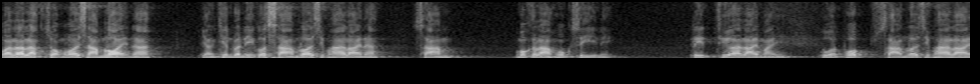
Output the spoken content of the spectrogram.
วันละหลัก 200 300 นะ อย่างเช่นวันนี้ก็ 315 รายนะ3มกราหกสี่นี่ ติดเชื้อรายใหม่ ตรวจพบ 315 ราย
